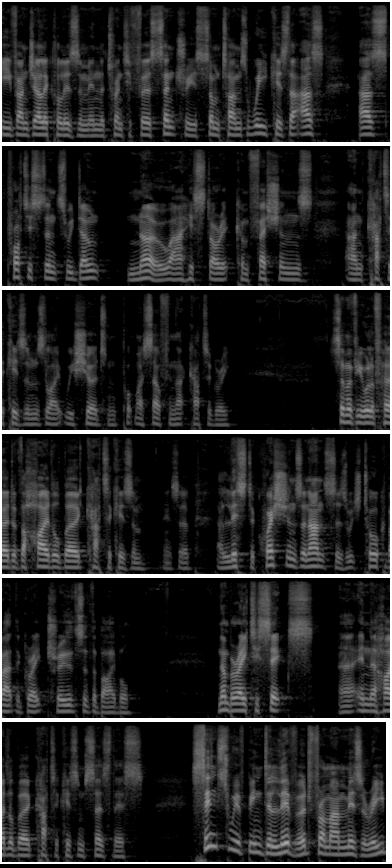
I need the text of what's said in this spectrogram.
evangelicalism in the 21st century is sometimes weak is that as, as Protestants we don't know our historic confessions and catechisms like we should, and put myself in that category. Some of you will have heard of the Heidelberg Catechism. It's a, a list of questions and answers which talk about the great truths of the Bible. Number 86 uh, in the Heidelberg Catechism says this Since we have been delivered from our misery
